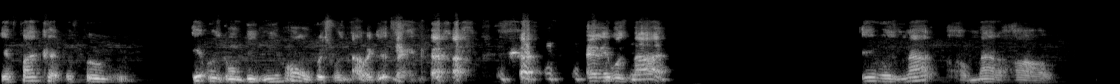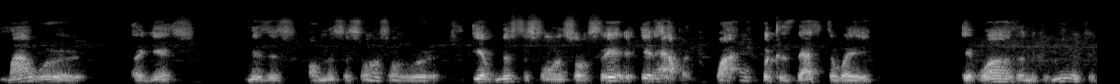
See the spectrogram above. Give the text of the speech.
if I cut the food, it was gonna beat me home, which was not a good thing. and it was not it was not a matter of my word against Mrs. or Mr. So and so's word. If Mr. So and so said it, it happened. Why? Because that's the way it was in the community.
